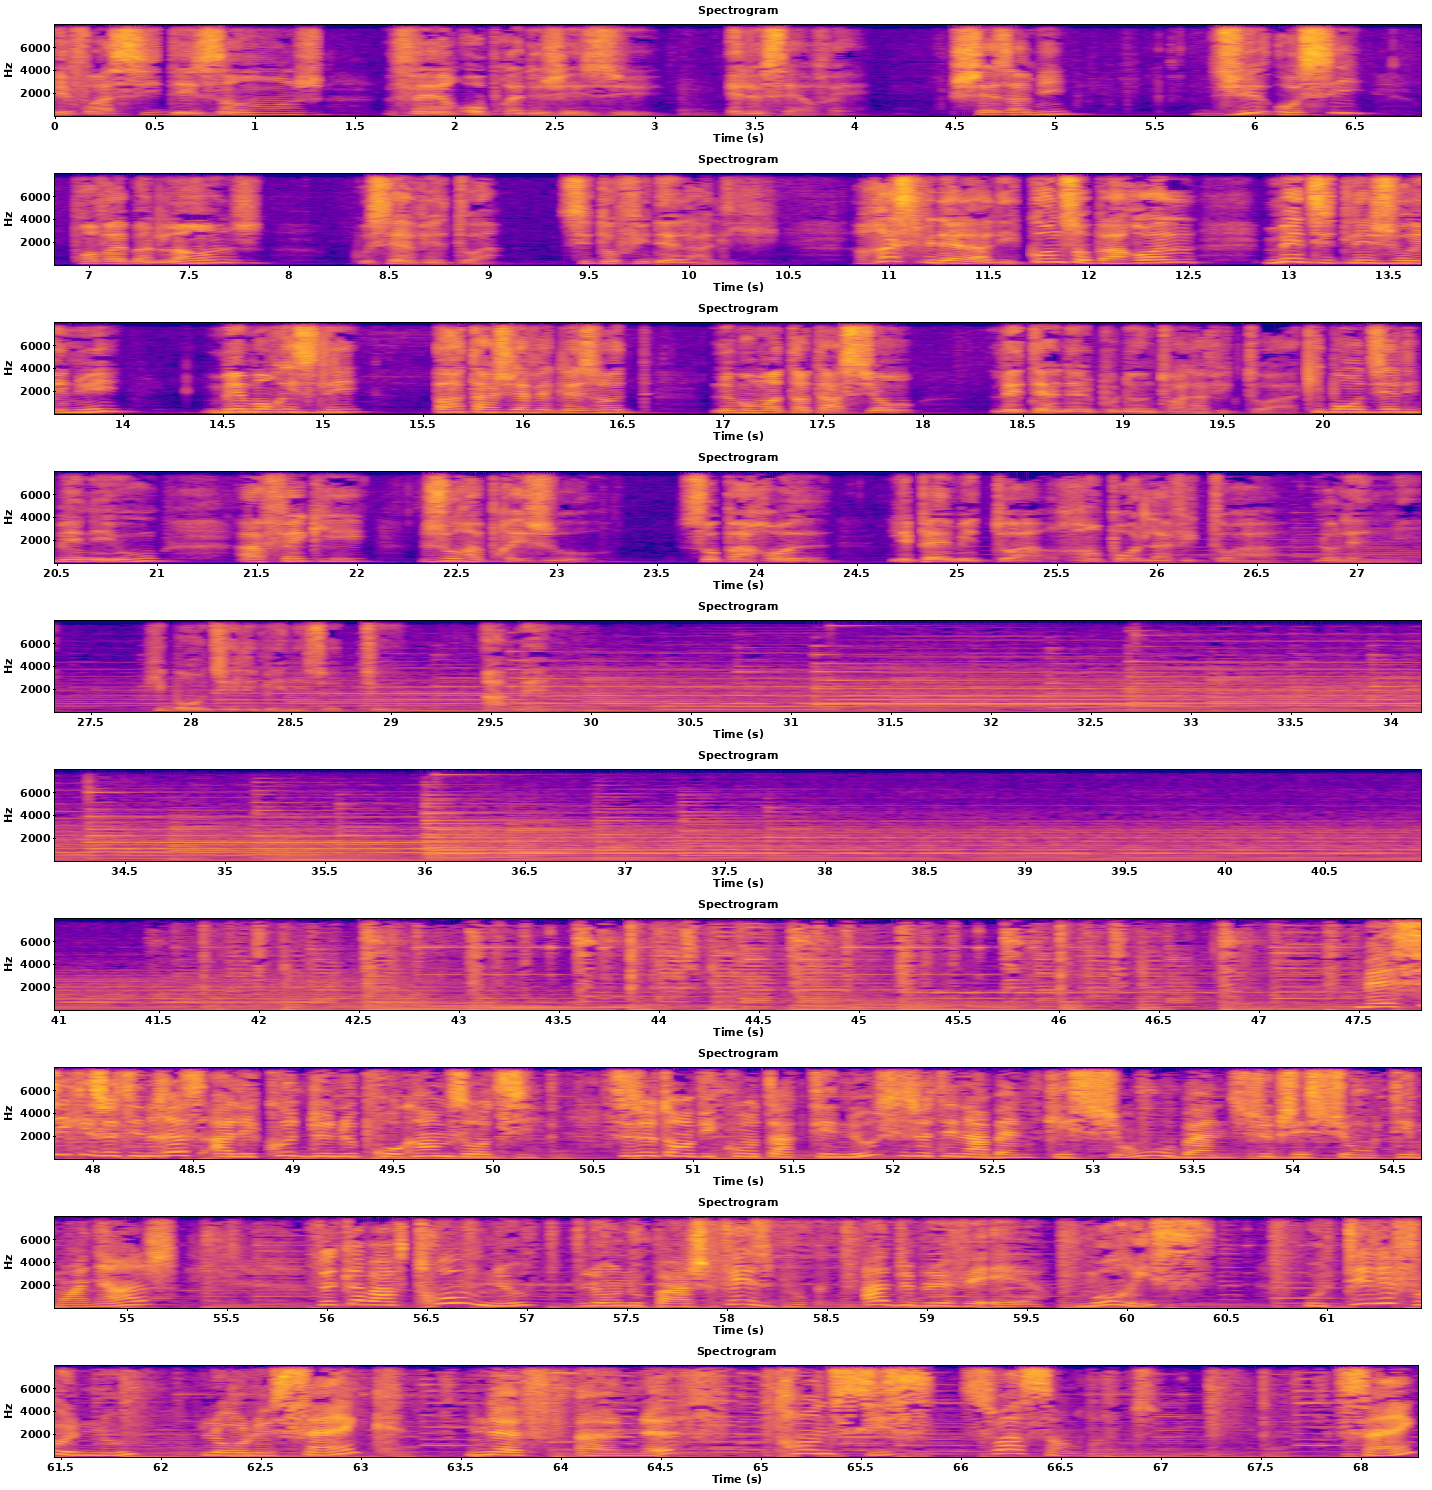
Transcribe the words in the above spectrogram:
et voici des anges vinrent auprès de Jésus et le servaient. Chers amis, Dieu aussi prend vraiment l'ange pour servir toi, si tu fidèle à lui. Reste fidèle à lui, compte sa parole, médite-les jour et nuit, mémorise-les, Partagez avec les autres le moment de tentation, l'éternel pour donner toi la victoire. Qui bon Dieu lui bénit afin que, jour après jour, sous parole, lui permet toi remporte la victoire l'ennemi. Qui bon Dieu lui bénisse tout. Amen. Merci qu'ils restent à l'écoute de nos programmes aujourd'hui. Si vous avez envie de contacter nous, si vous avez une question ou une suggestion ou témoignage, vous êtes capable trouver nous sur nos pages Facebook AWR Maurice ou téléphone nous sur le 5 919 36 60. 5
